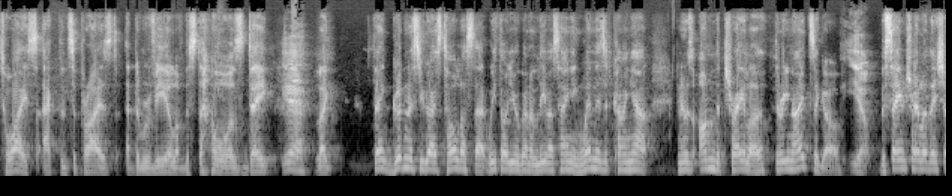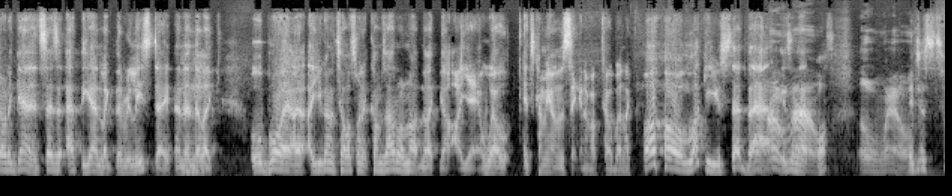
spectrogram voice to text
twice acted surprised at the reveal of the Star Wars date. Yeah. Like, thank goodness you guys told us that. We thought you were going to leave us hanging. When is it coming out? And it was on the trailer three nights ago. Yeah. The same trailer they showed again. It says it at the end, like the release date, and then they're Mhm. like. Oh boy, are you going to tell us when it comes out or not? And they're like, oh yeah, well, it's coming out on the second of October. And like, oh, lucky you said that. Oh, not wow. that awesome? Oh wow. It just-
